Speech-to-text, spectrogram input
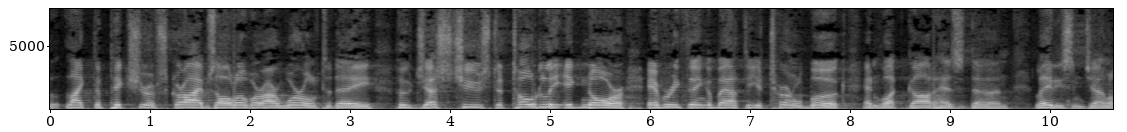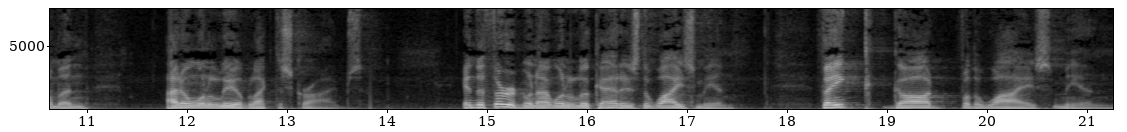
like the picture of scribes all over our world today, who just choose to totally ignore everything about the eternal book and what God has done. Ladies and gentlemen, I don't want to live like the scribes. And the third one I want to look at is the wise men. Thank God for the wise men.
